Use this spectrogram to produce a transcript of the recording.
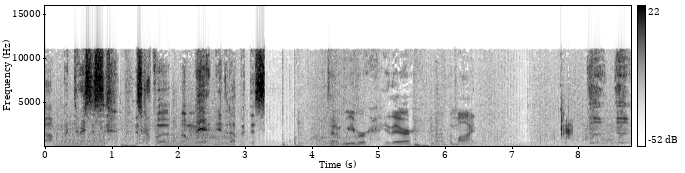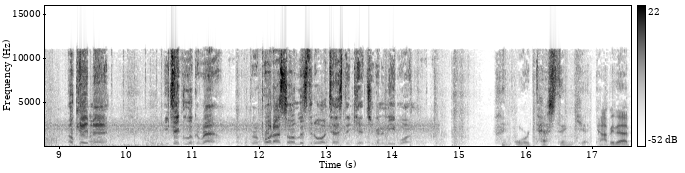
Um, but there is this this group of, of men ended up at this. Lieutenant Weaver, you there? At the mine. Good, good. Okay, man. You take a look around. The report I saw listed ore testing kits. You're gonna need one. An ore testing kit. Copy that.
